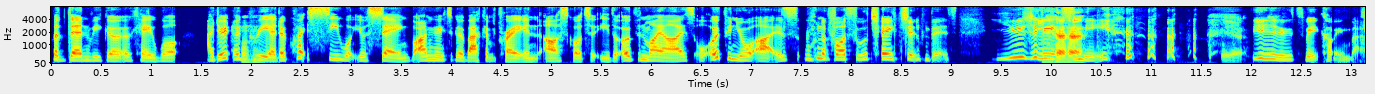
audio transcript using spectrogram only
but then we go, okay, well, I don't agree. I don't quite see what you're saying, but I'm going to go back and pray and ask God to either open my eyes or open your eyes. One of us will change in this. Usually it's me. Yeah. Usually it's me coming back.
